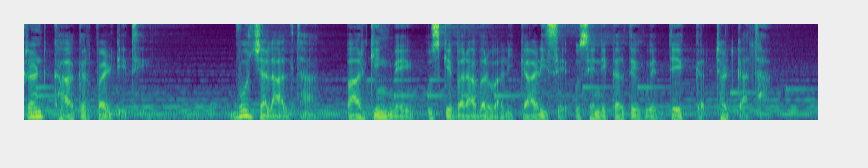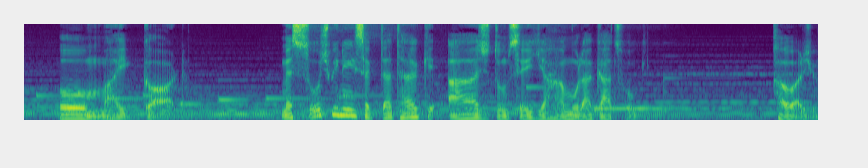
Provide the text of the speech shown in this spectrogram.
کرنٹ کھا کر پلٹی تھی۔ وہ جلال تھا۔ پارکنگ میں اس کے برابر والی گاڑی سے اسے نکلتے ہوئے دیکھ کر ٹھٹکا تھا۔ او مائی گاڈ میں سوچ بھی نہیں سکتا تھا کہ آج تم سے یہاں ملاقات ہوگی۔ ہاؤ آر یو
